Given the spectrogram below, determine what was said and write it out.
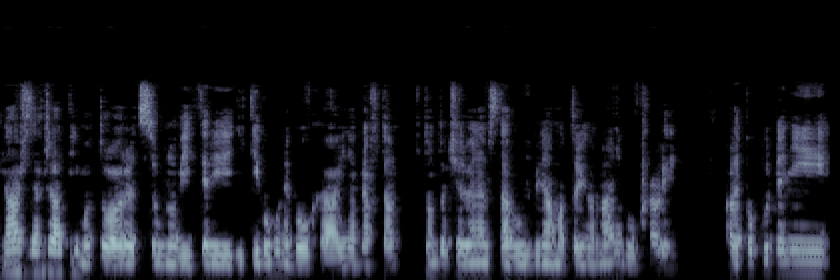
náš zahřátý motor jsou nový, který díky bohu nebouchá, jinak na v, tam, v tomto červeném stavu už by nám motory normálně bouchaly. Ale pokud není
